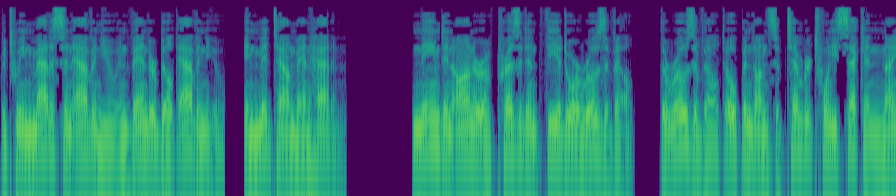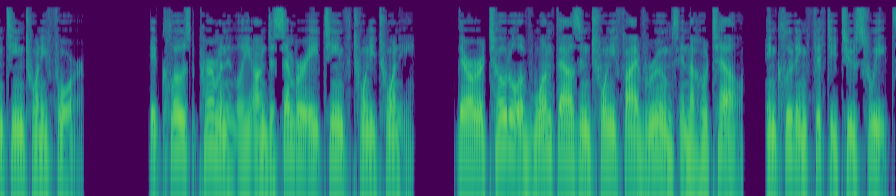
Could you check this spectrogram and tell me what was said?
between Madison Avenue and Vanderbilt Avenue, in Midtown Manhattan. Named in honor of President Theodore Roosevelt, the Roosevelt opened on September 22, 1924. It closed permanently on December 18, 2020. There are a total of 1,025 rooms in the hotel, including 52 suites.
